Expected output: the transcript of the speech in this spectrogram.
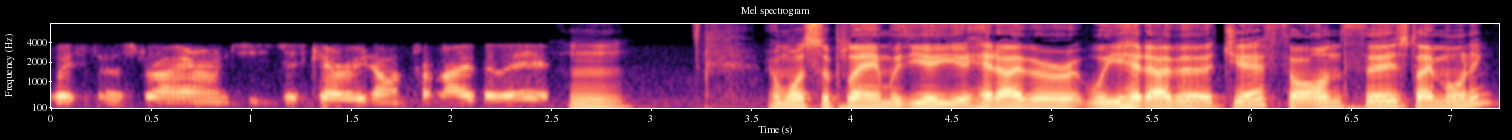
Western Australia, and she just carried on from over there. Mm. And what's the plan with you? You head over. Will you head over, Jeff, on Thursday morning?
